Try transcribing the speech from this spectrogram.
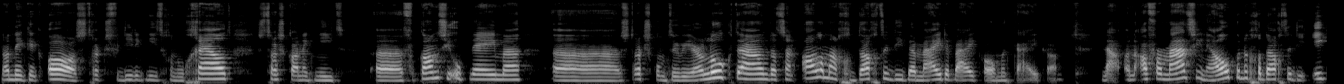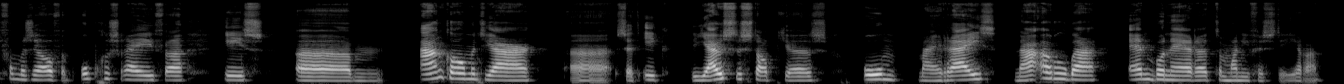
Dan denk ik, oh, straks verdien ik niet genoeg geld. Straks kan ik niet uh, vakantie opnemen. Uh, straks komt er weer een lockdown. Dat zijn allemaal gedachten die bij mij erbij komen kijken. Nou, een affirmatie, een helpende gedachte die ik voor mezelf heb opgeschreven is: um, aankomend jaar uh, zet ik de juiste stapjes om mijn reis naar Aruba en Bonaire te manifesteren.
